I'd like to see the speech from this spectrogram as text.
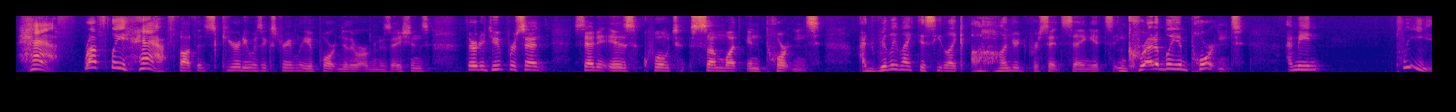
Half, roughly half, thought that security was extremely important to their organizations. 32% said it is, quote, somewhat important. I'd really like to see like 100% saying it's incredibly important. I mean, please.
